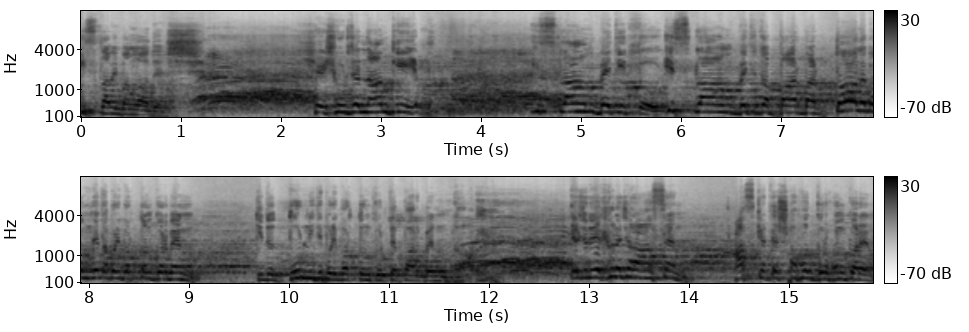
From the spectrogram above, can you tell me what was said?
ইসলামী বাংলাদেশ। সেই সূর্যের নাম কি? ইসলাম ব্যতীত ইসলাম ব্যতীত বারবার দল এবং নেতা পরিবর্তন করবেন, কিন্তু দুর্নীতি পরিবর্তন করতে পারবেন না। এই জন্য এখানে যারা আছেন, আজকে তে শপথ গ্রহণ করেন,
